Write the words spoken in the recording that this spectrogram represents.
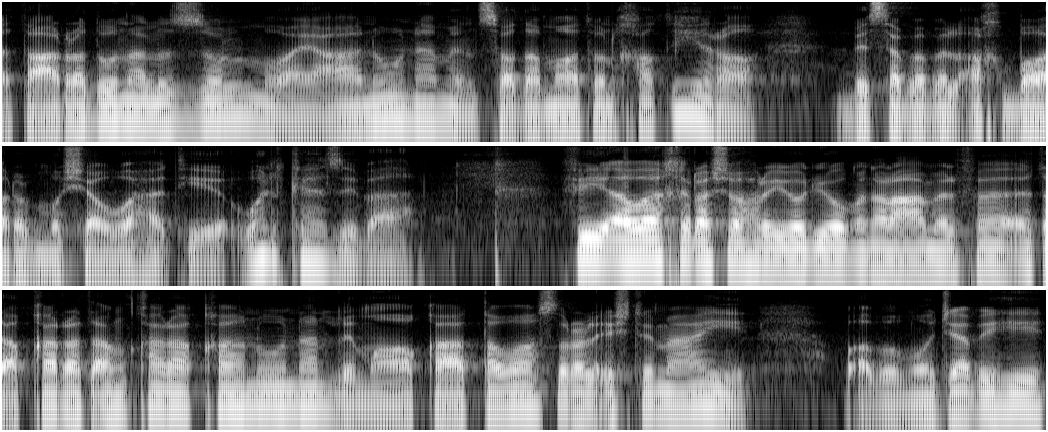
يتعرضون للظلم ويعانون من صدمات خطيرة بسبب الأخبار المشوهة والكاذبة. في أواخر شهر يوليو من العام الفائت أقرت أنقرة قانونا لمواقع التواصل الاجتماعي وبموجبه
